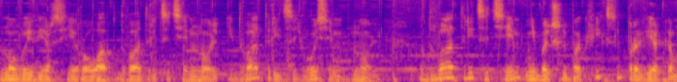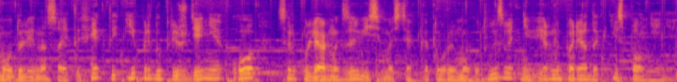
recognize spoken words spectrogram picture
Новые версии Rollup 2.37.0 и 2.38.0 в 2.37 небольшие багфиксы, проверка модулей на side-эффекты и предупреждение о циркулярных зависимостях, которые могут вызвать неверный порядок исполнения.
